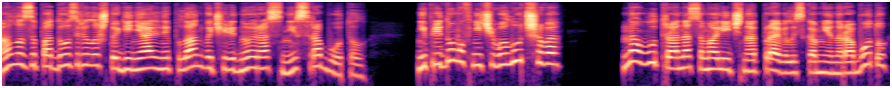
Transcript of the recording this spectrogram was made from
Алла заподозрила, что гениальный план в очередной раз не сработал. Не придумав ничего лучшего, на утро она самолично отправилась ко мне на работу,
